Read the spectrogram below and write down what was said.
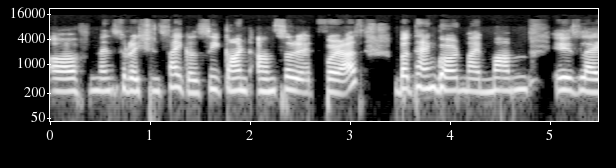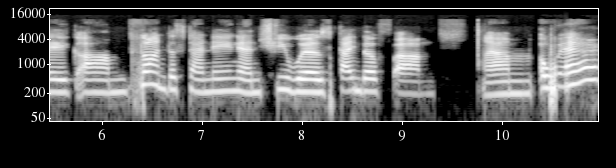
of menstruation cycle. She can't answer it for us. But thank God, my mom is like um so understanding, and she was kind of um um aware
